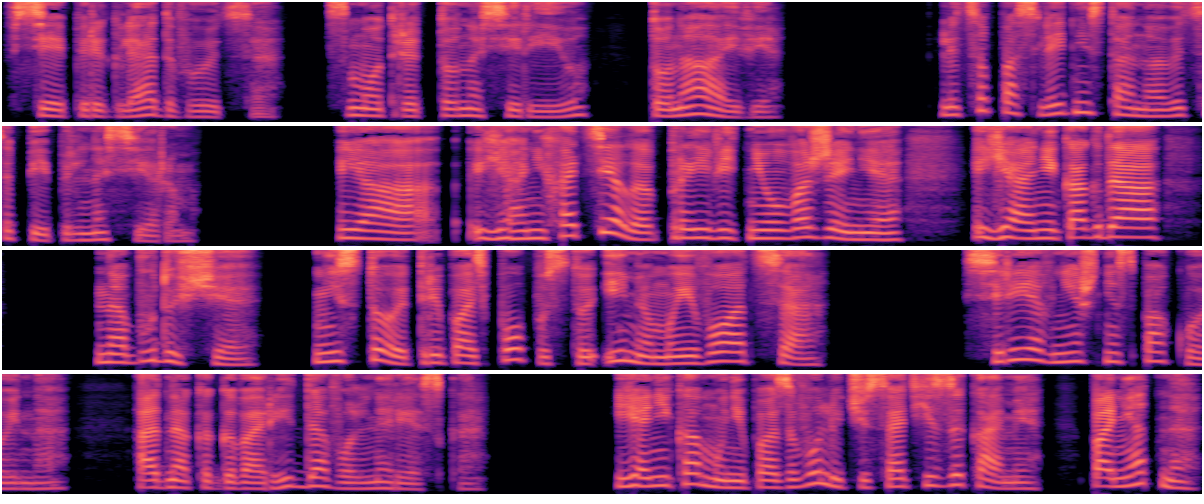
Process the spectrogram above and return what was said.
Все переглядываются, смотрят то на Сирию, то на Айви. Лицо последней становится пепельно-серым. «Я... я не хотела проявить неуважение. Я никогда...» «На будущее не стоит трепать попусту имя моего отца». Сирия внешне спокойна, однако говорит довольно резко. Я никому не позволю чесать языками. Понятно?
